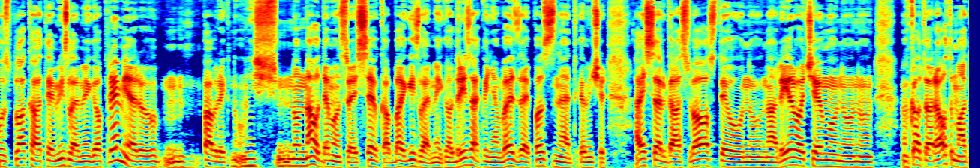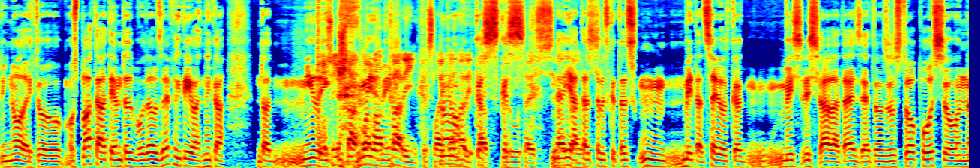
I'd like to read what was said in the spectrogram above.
uz plakātiem izlēmīgo premjeru mm, pabriku, nu, viņš nu, nav demonstrējis sevi kā baigi izlēmīgo. Drīzāk viņam vajadzēja pozicionēt, ka viņš ir aizsargās valsti un, un ar ieročiem un, un, un, kaut vai ar automātu viņu noliktu uz plakātiem, tas būtu daudz efektīvāk nekā tāda mīlīga. Tā kā kariņš, kas laikam nu, arī kas, kas, grūtais. Ne, jā, tā, tāpēc, ka tas mm, bija tāds sajūta, ka viss vis vēlētā aiziet uz, uz to pusi un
